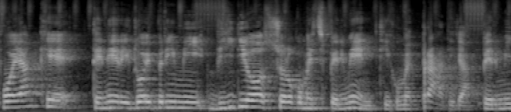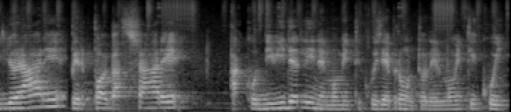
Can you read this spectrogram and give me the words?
puoi anche tenere i tuoi primi video solo come esperimenti, come pratica per migliorare, per poi passare a condividerli nel momento in cui sei pronto, nel momento in cui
